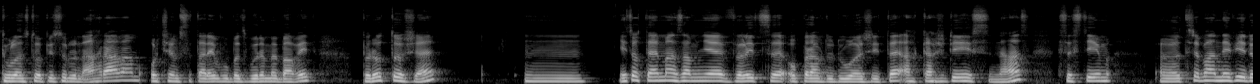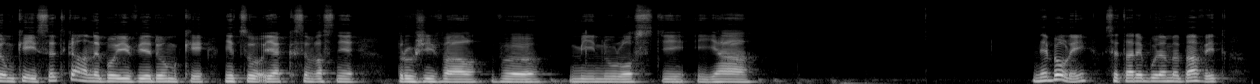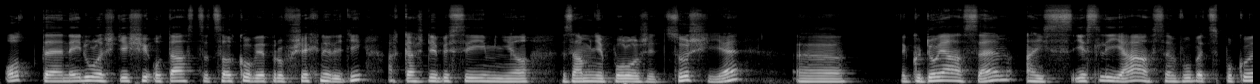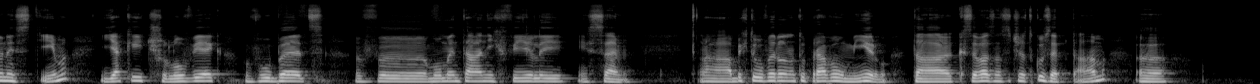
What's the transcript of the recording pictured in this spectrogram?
tuhle tu epizodu nahrávám, o čem se tady vůbec budeme bavit, protože mm, je to téma za mě velice opravdu důležité a každý z nás se s tím Eh, třeba nevědomky setkal, nebo i vědomky něco, jak jsem vlastně prožíval v minulosti já. Neboli se tady budeme bavit o té nejdůležitější otázce celkově pro všechny lidi a každý by si ji měl za mě položit, což je, eh, kdo já jsem a jestli já jsem vůbec spokojený s tím, jaký člověk vůbec v momentální chvíli jsem. A abych to uvedl na tu pravou míru, tak se vás na začátku zeptám uh,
